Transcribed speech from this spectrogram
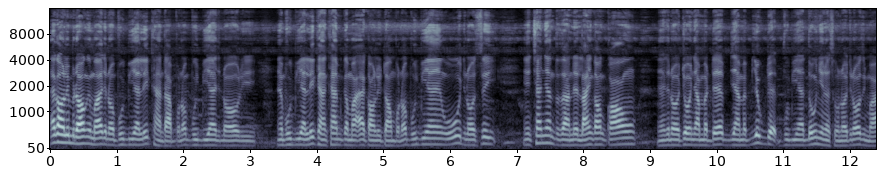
အဲ့ကောင်လေးမ down ခင်မှာကျွန်တော် VPN လေးခံတာပေါ့နော် VPN ကျွန်တော်ဒီ VPN လေးခံခံပြီးကမှအဲ့ကောင်လေး down ပေါ့နော် VPN ကိုကျွန်တော်စိတ်ချမ်းချမ်းသာသာနဲ့ line ကောင်းကောင်းကျွန်တော်ကြော်ညာမတက်ပြန်မပြုတ်တဲ့ VPN သုံးနေတယ်ဆိုတော့ကျွန်တော်ဒီမှာ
